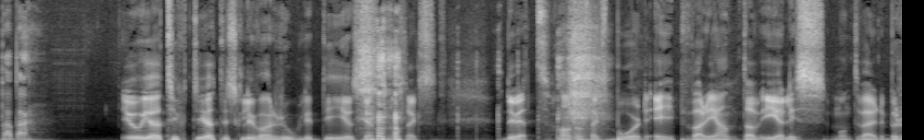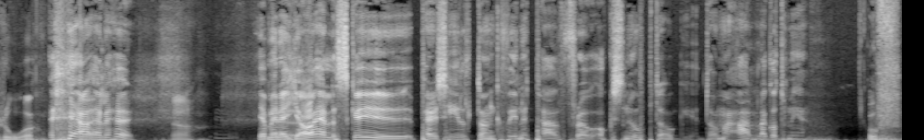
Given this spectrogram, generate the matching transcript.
Babba? Jo, jag tyckte ju att det skulle vara en rolig idé att skaffa någon slags, du vet, ha någon slags Bored Ape-variant av Elis Monteverde Brå. ja, eller hur? Ja. Jag menar, Eh. jag älskar ju Paris Hilton, Gwyneth Paltrow och Snoop Dogg. De har alla gått med. Uff.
